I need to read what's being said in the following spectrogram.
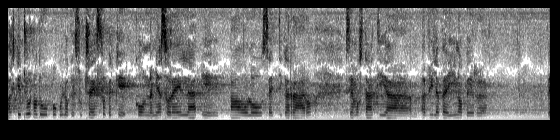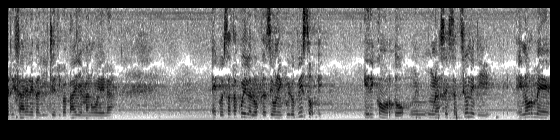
qualche giorno dopo quello che è successo perché con mia sorella e Paolo Setti Carraro siamo stati a, a Villa Paino per, per, rifare le valigie di papà e di Emanuela. Ecco, è stata quella l'occasione in cui l'ho visto e, ricordo un, una sensazione di enorme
